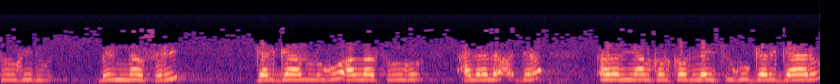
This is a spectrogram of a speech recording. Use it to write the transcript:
wey binnasri gargaar lagu alla tuugo cala colayaal korkood laysugu gargaaro.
